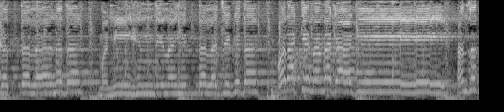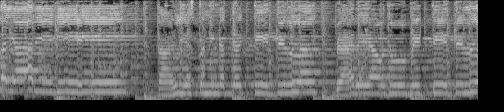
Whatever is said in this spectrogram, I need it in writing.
ಕತ್ತಲಣದ ಮನಿ ಹಿಂದಿನ ಹಿತ್ತಲ ಜಿಗದ, ಬರಕೆ ನನಗಾಗಿ, ಅಂಜದ ಯಾರಿಗಿ? ತಾಳಿ ಅಷ್ಟ ನಿಂಗ ಕಟ್ಟಿದ್ದಿಲ್ಲ ಬ್ಯಾರೆ ಯಾವುದು ಬಿಟ್ಟಿದ್ದಿಲ್ಲ.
